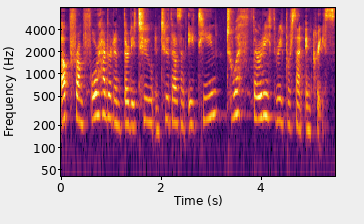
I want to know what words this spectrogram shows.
up from 432 in 2018 to a 33% increase.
